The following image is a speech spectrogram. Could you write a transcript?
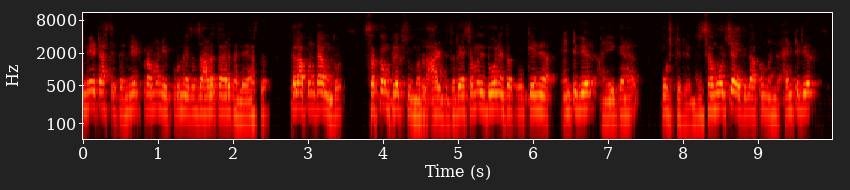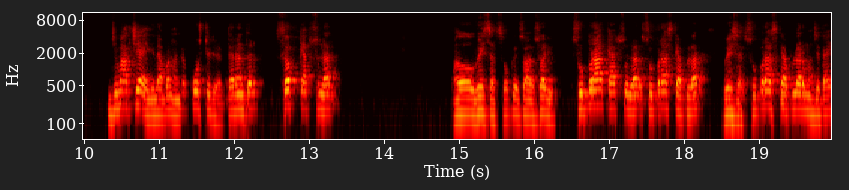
नेट असते तर नेट प्रमाणे पूर्ण याचं झाड तयार झालेलं असतं. त्याला आपण काय म्हणतो? सर्कमफ्लेक्स ह्युमर आर्ट तर याच्यामध्ये दोन येतात. एक येणार अँटेरियर आणि एक येणार पोस्टेरियर म्हणजे समोरची आहे तिला आपण म्हणतो अँटेरियर जी मागची आहे तिला आपण म्हणतो पोस्टेरियर त्यानंतर sub capsular vessels. Okay sorry sorry. Supra capsular supra scapular vessel supra scapular म्हणजे काय?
